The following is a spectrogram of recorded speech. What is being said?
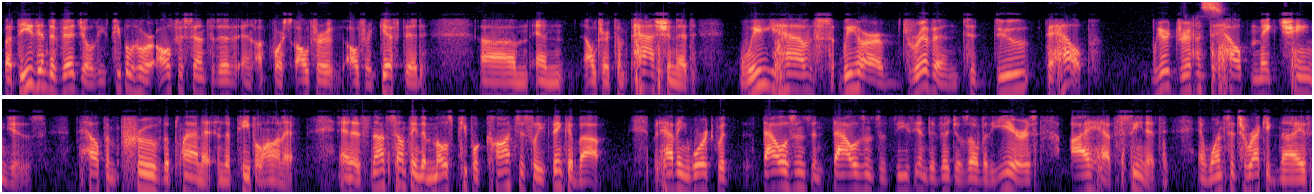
But these individuals, these people who are ultra-sensitive and of course ultra ultra gifted um, and ultra compassionate, we have we are driven to do to help. We are driven yes. to help make changes to help improve the planet and the people on it. And it's not something that most people consciously think about. But having worked with thousands and thousands of these individuals over the years, I have seen it. And once it's recognized,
